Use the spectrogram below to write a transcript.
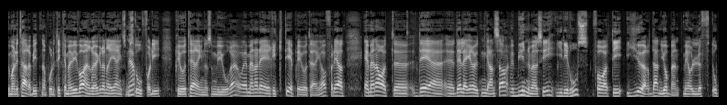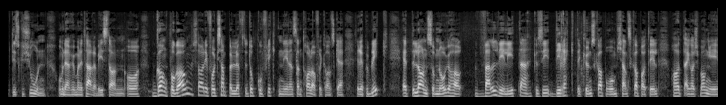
humanitære biten av politikken. Men vi var en rød-grønn regjering som sto for de prioriteringene som vi gjorde, og jeg mener det er riktige prioriteringer. for jeg mener at det, det Leger uten grenser vil begynne med å si gi de ros for at de gjør den jobben med å løfte opp diskusjonen om den humanitære bistanden. Og gang på gang så har de f.eks. løftet opp konflikten i Den sentralafrikanske republikk et land som Norge har veldig lite si, direkte kunnskaper om, kjennskaper til, har hatt engasjement i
